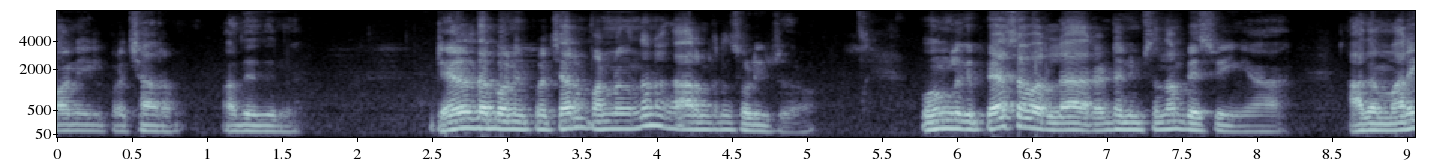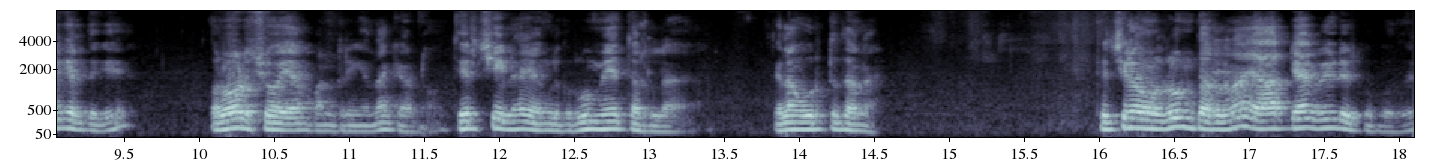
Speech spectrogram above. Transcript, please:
பாணியில் பிரச்சாரம் அது இதுன்னு. ஜெயலலிதா பாணியில் பிரச்சாரம் பண்ணுங்க தான் நாங்கள் ஆரம்பத்தில் சொல்லிட்டு இருக்கிறோம். உங்களுக்கு பேச வரல ரெண்டு நிமிஷம் தான் பேசுவீங்க. அதை மறைக்கிறதுக்கு ரோடு ஷோ ஏன் பண்ணுறீங்கன்னு தான் கேட்டோம். திருச்சியில் எங்களுக்கு ரூமே தரல. இதெல்லாம் உருட்டு தானே. திருச்சியில் உங்களுக்கு ரூம் தரலன்னா யார்கிட்டயா வீடு இருக்க போகுது.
